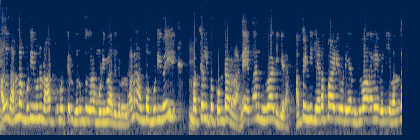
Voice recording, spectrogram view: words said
அது நல்ல முடிவுன்னு நாட்டு மக்கள் விரும்புகிற முடிவா இருக்கிறதுனால அந்த முடிவை மக்கள் இப்ப கொண்டாடுறாங்க. எல்லாரும் விவாதிக்கிறாங்க. அப்ப இன்னைக்கு எடப்பாடியுடைய அந்த விவாதமே வெளியே வரல.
